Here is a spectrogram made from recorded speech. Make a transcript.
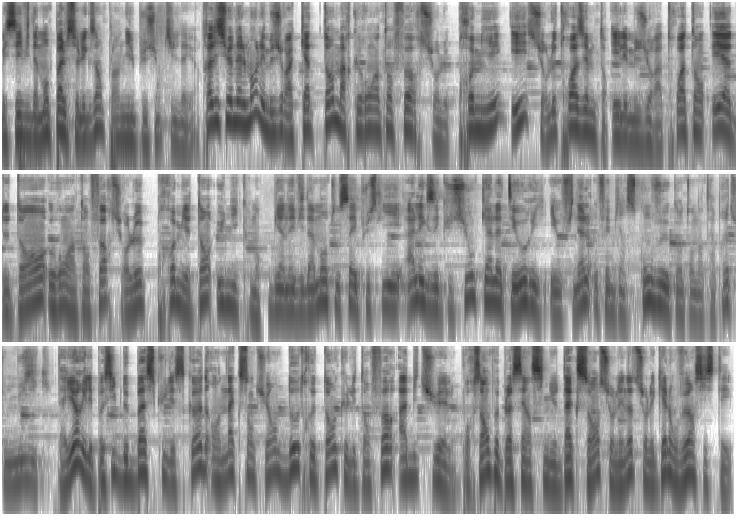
Mais c'est évidemment pas le seul exemple, hein, ni le plus subtil d'ailleurs. Traditionnellement, les mesures à 4 temps marqueront un temps fort sur le premier et sur le troisième temps. Et les mesures à 3 temps et à 2 temps auront un temps fort sur le premier temps uniquement. Bien évidemment, tout ça est plus lié à l'exécution qu'à la théorie, et au final, on fait bien ce qu'on veut quand on interprète une musique. D'ailleurs, il est possible de basculer ce code en accentuant d'autres temps que les temps forts habituels. Pour ça, on peut placer un signe d'accent sur les notes sur lesquelles on veut insister.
